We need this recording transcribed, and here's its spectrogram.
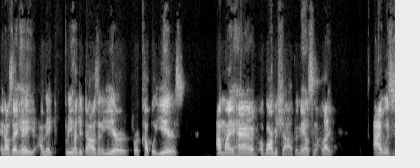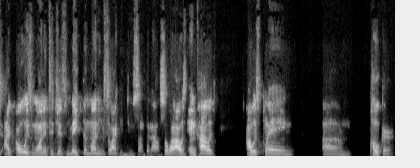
And I was like, hey, I make 300,000 a year for a couple years. I might have a barbershop, a nail salon. Like, I was, I always wanted to just make the money so I could do something else. So while I was in college, I was playing um, poker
